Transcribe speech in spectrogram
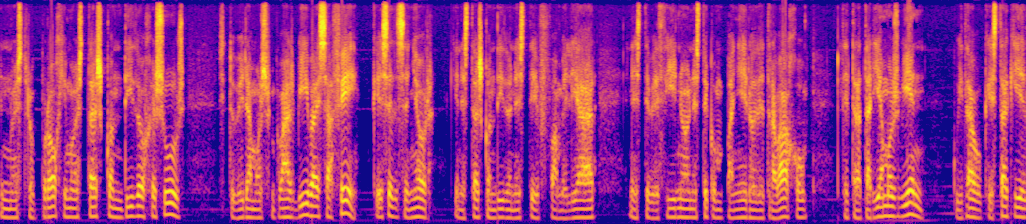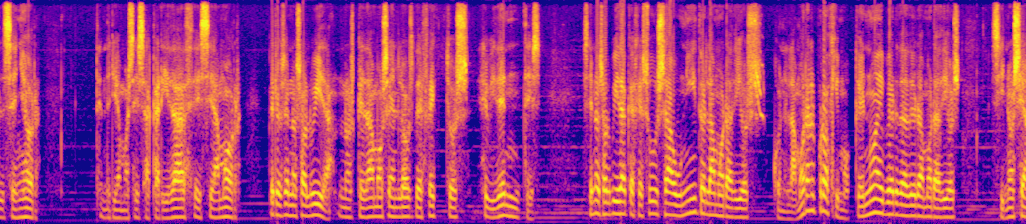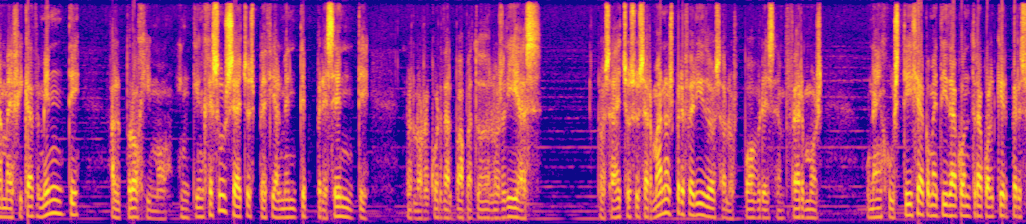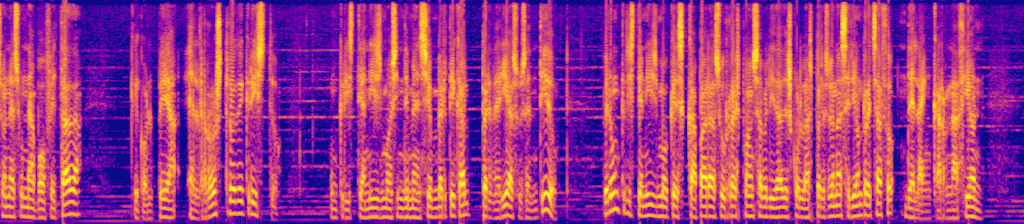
En nuestro prójimo está escondido Jesús. Si tuviéramos más viva esa fe, que es el Señor, quien está escondido en este familiar, en este vecino, en este compañero de trabajo, le trataríamos bien. Cuidado, que está aquí el Señor. Tendríamos esa caridad, ese amor, pero se nos olvida, nos quedamos en los defectos evidentes. Se nos olvida que Jesús ha unido el amor a Dios con el amor al prójimo, que no hay verdadero amor a Dios si no se ama eficazmente al prójimo, en quien Jesús se ha hecho especialmente presente. Nos lo recuerda el Papa todos los días. Los ha hecho sus hermanos preferidos, a los pobres, enfermos. Una injusticia cometida contra cualquier persona es una bofetada que golpea el rostro de Cristo. Un cristianismo sin dimensión vertical perdería su sentido, pero un cristianismo que escapara a sus responsabilidades con las personas sería un rechazo de la encarnación,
